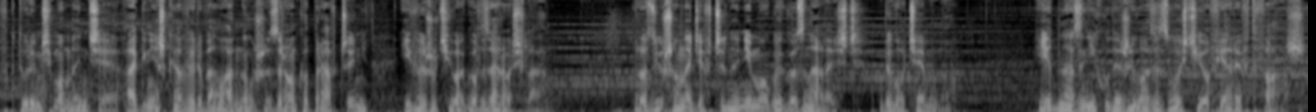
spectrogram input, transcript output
W którymś momencie Agnieszka wyrwała nóż z rąk oprawczyń i wyrzuciła go w zarośla. Rozjuszone dziewczyny nie mogły go znaleźć, było ciemno. Jedna z nich uderzyła ze złości ofiarę w twarz.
